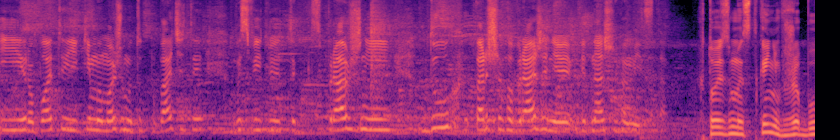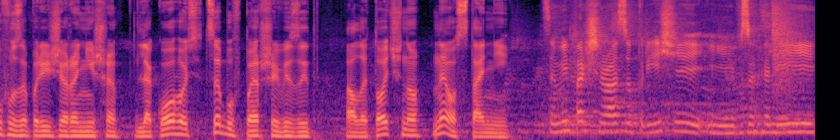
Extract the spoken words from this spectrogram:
І роботи, які ми можемо тут побачити, висвітлюють так справжній дух першого враження від нашого міста. Хтось з мисткинь вже був у Запоріжжі раніше. Для когось це був перший візит, але точно не останній. Це мій перший раз в Запоріжжі, і взагалі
